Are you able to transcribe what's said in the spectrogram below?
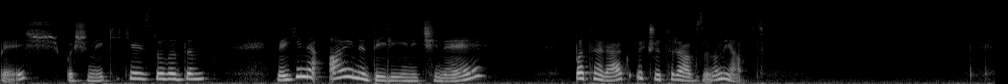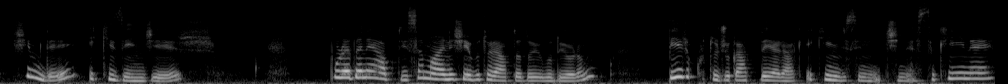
5. Başını iki kez doladım. Ve yine aynı deliğin içine batarak üçlü trabzanımı yaptım. Şimdi iki zincir. Burada ne yaptıysam aynı şeyi bu tarafta da uyguluyorum. Bir kutucuk atlayarak ikincisinin içine sık iğne.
